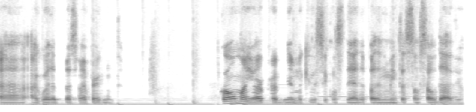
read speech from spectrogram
Ah, agora a próxima pergunta. Qual o maior problema que você considera para a alimentação saudável?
